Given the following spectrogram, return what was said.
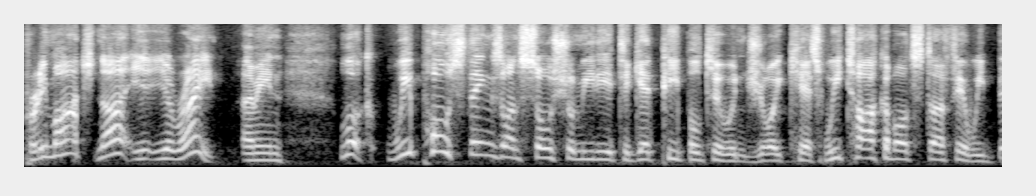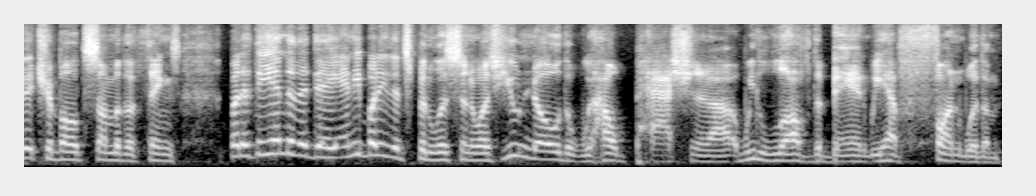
Pretty much. No, you're right. I mean, look, we post things on social media to get people to enjoy Kiss. We talk about stuff here. We bitch about some of the things. But at the end of the day, anybody that's been listening to us, you know that how passionate we love the band. We have fun with them.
